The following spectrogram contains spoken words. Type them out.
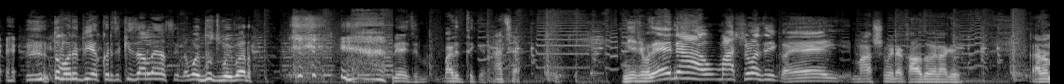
তোমার বিয়ে করতে কি জ্বালাই আসছিল ওই বুঝব এবার। বাড়ির থেকে। আচ্ছা। নিয়ে এসে বলে, এই না মাশরুম আছে। এই মাশরুম এটা খাওয়া দেবেন আগে। কারণ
